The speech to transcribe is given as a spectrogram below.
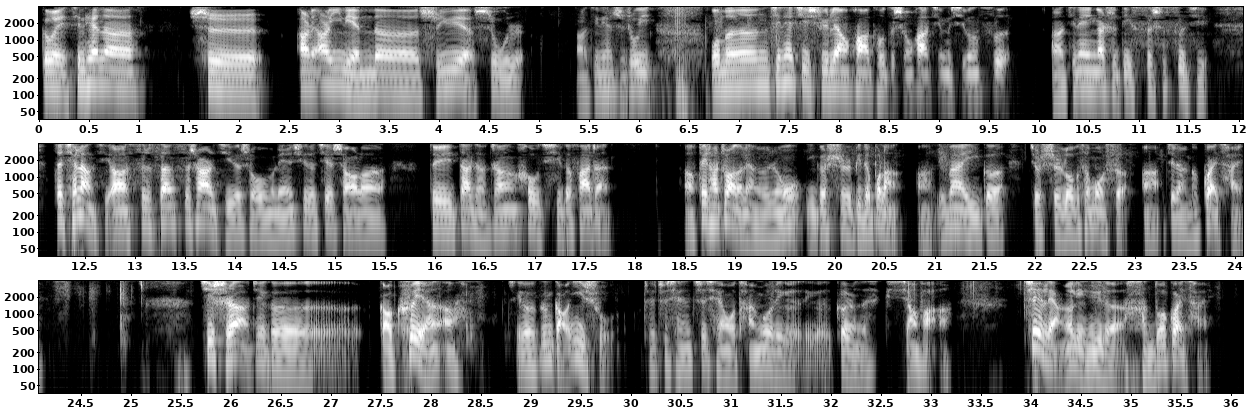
各位，今天呢是二零二一年的十一月十五日啊，今天是周一。我们今天继续量化投资神话吉姆西蒙斯啊，今天应该是第四十四集。在前两集啊，四十三、四十二集的时候，我们连续的介绍了对大奖章后期的发展啊非常重要的两个人物，一个是彼得·布朗啊，另外一个就是罗伯特·莫瑟啊，这两个怪才。其实啊，这个搞科研啊。这个跟搞艺术，这之前之前我谈过这个这个个人的想法啊，这两个领域的很多怪才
